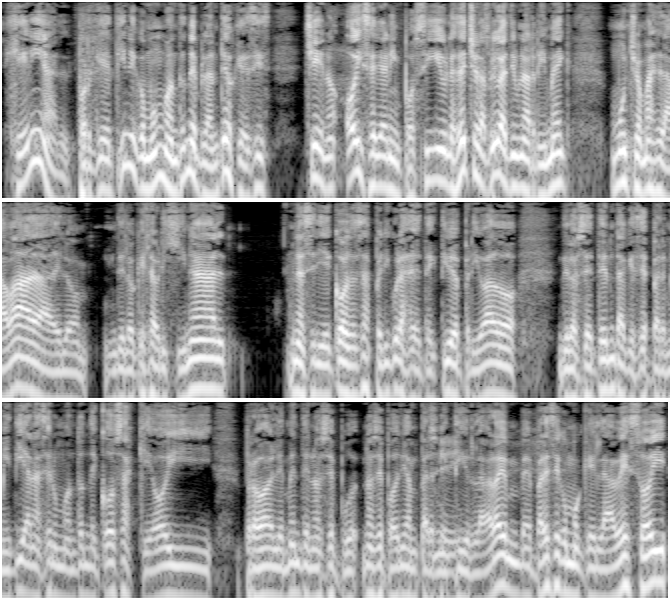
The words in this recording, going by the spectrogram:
genial. Porque tiene como un montón de planteos que decís, che, no, hoy serían imposibles. De hecho, la película tiene una remake mucho más lavada de lo, de lo que es la original una serie de cosas, esas películas de detective privado de los 70 que se permitían hacer un montón de cosas que hoy probablemente no se, no se podrían permitir. La verdad que me parece como que la ves hoy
